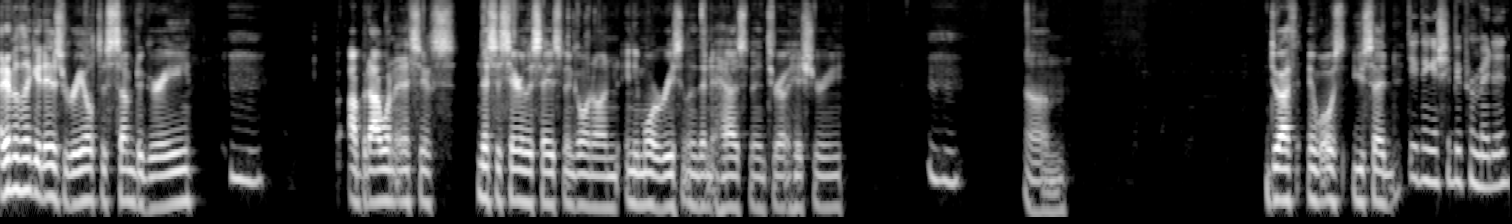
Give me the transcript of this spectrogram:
I definitely think it is real to some degree. Mm-hmm. Uh, but I wouldn't necess- necessarily say it's been going on any more recently than it has been throughout history. Mm-hmm. Um, do I? Th- what was you said? Do you think it should be permitted,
